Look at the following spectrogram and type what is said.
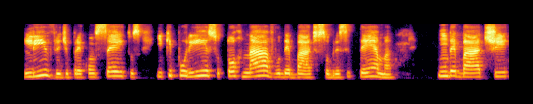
livre de preconceitos e que, por isso, tornava o debate sobre esse tema um debate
